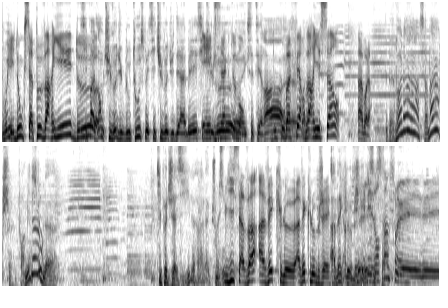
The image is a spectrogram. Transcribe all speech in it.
Oui. Et donc ça peut varier de. Si par exemple tu veux du Bluetooth, mais si tu veux du DAB, si Exactement. tu veux, euh, etc. donc on va euh, faire voilà. varier ça. en- Ah voilà. Eh ben voilà, ça marche, formidable. Petit peu de jazzy, là. Je me suis dit, ça va avec le avec l'objet. Avec Et l'objet. les c'est enceintes ça. sont les, les-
